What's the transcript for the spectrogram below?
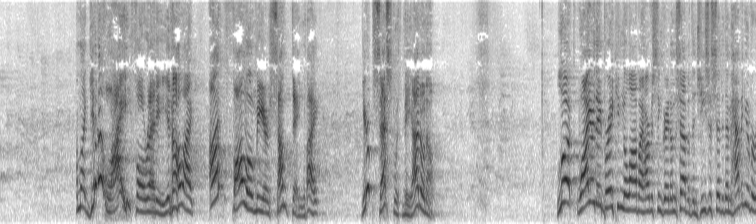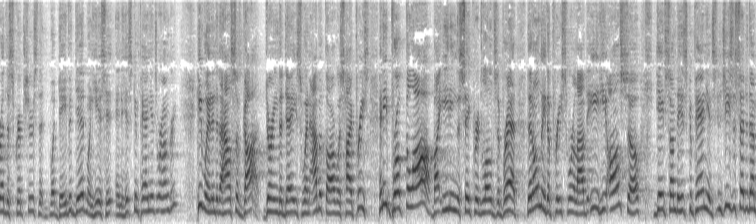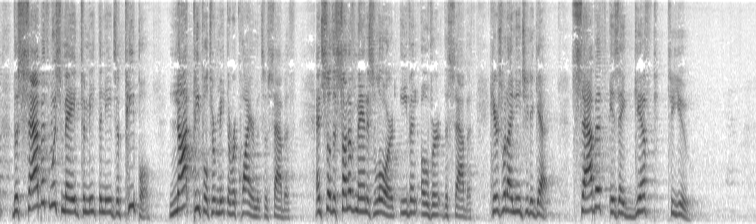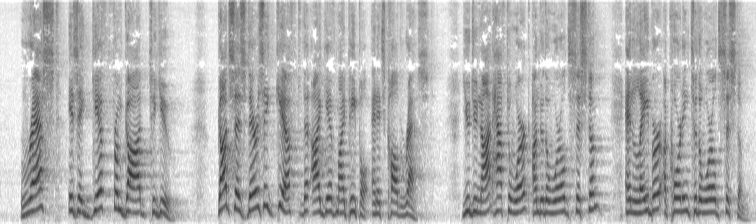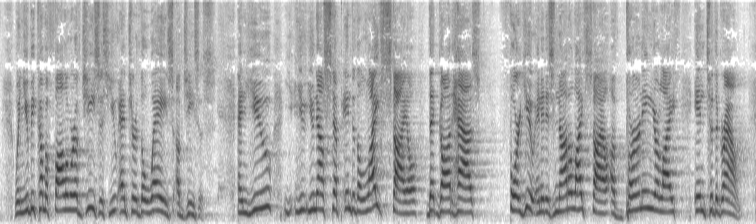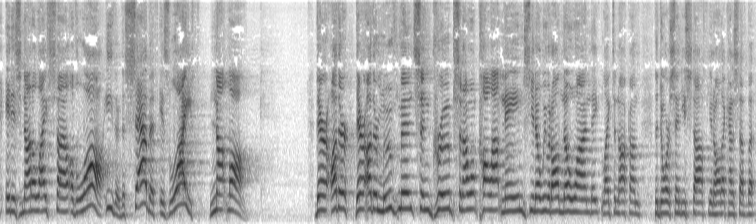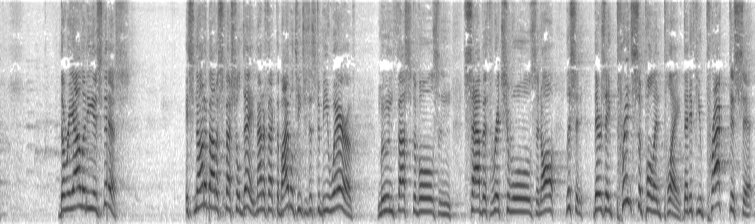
I'm like, get a life already, you know, like unfollow me or something. Like, you're obsessed with me. I don't know. Look, why are they breaking the law by harvesting grain on the Sabbath? And Jesus said to them, haven't you ever read the scriptures that what David did when he and his companions were hungry? He went into the house of God during the days when Abiathar was high priest and he broke the law by eating the sacred loaves of bread that only the priests were allowed to eat. He also gave some to his companions. And Jesus said to them, the Sabbath was made to meet the needs of people, not people to meet the requirements of Sabbath. And so the Son of Man is Lord even over the Sabbath. Here's what I need you to get Sabbath is a gift to you, rest is a gift from God to you. God says, There is a gift that I give my people, and it's called rest. You do not have to work under the world system and labor according to the world system. When you become a follower of Jesus, you enter the ways of Jesus and you, you, you now step into the lifestyle that God has for you. And it is not a lifestyle of burning your life into the ground. It is not a lifestyle of law either. The Sabbath is life, not law. There are other, there are other movements and groups, and I won't call out names. You know, we would all know one. They like to knock on the door, send you stuff, you know, all that kind of stuff. But the reality is this. It's not about a special day. Matter of fact, the Bible teaches us to beware of moon festivals and Sabbath rituals and all. Listen, there's a principle in play that if you practice it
